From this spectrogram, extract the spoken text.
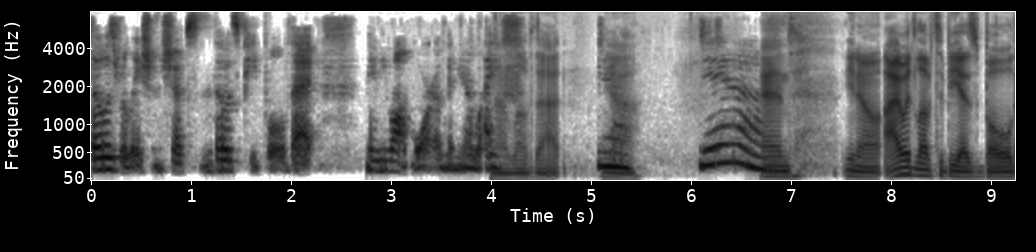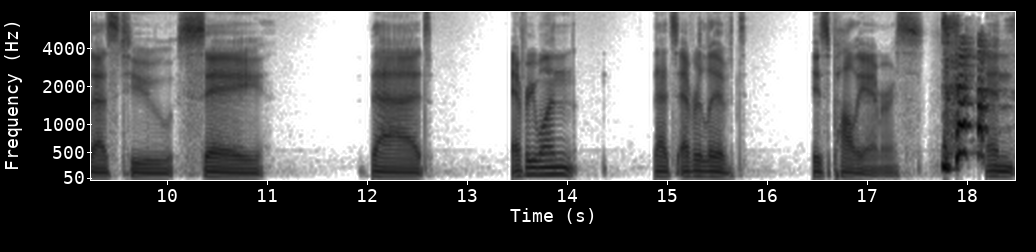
those relationships and those people that maybe you want more of in your life? i love that Yeah. yeah yeah And, you know, I would love to be as bold as to say that everyone that's ever lived is polyamorous. and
